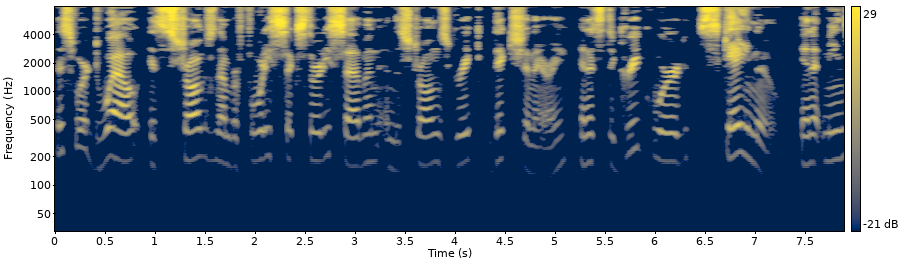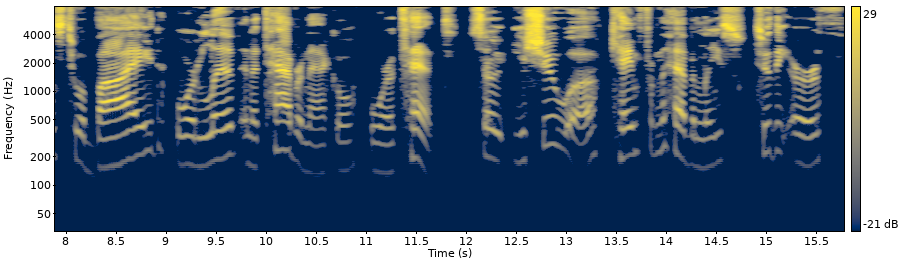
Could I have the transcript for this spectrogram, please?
This word dwelt is the Strong's number 4637 in the Strong's Greek dictionary, and it's the Greek word skenu, and it means to abide or live in a tabernacle or a tent. So Yeshua came from the heavenlies to the earth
